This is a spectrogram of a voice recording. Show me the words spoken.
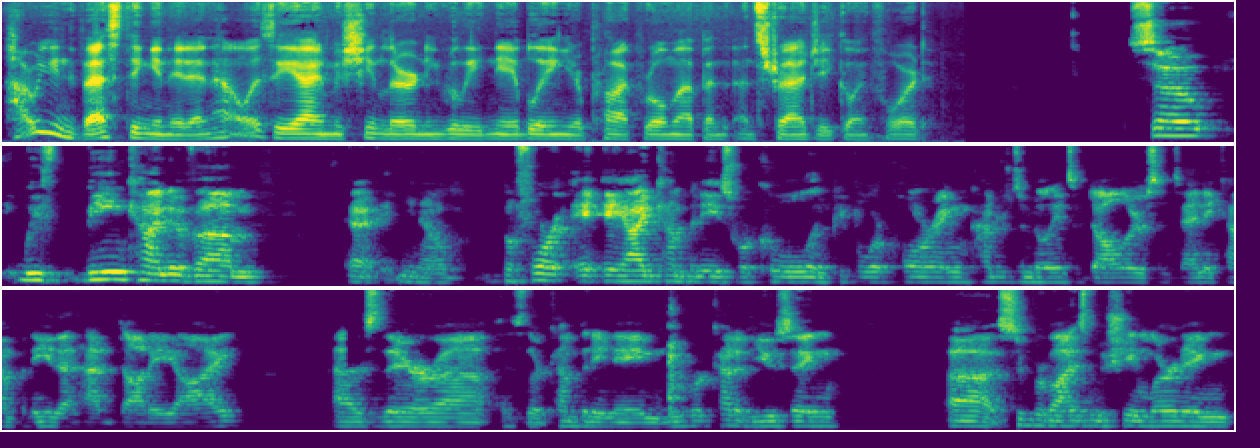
How are you investing in it, and how is AI and machine learning really enabling your product roadmap and, and strategy going forward? So we've been kind of, um, uh, you know, before AI companies were cool and people were pouring hundreds of millions of dollars into any company that had .ai as their uh, as their company name, we were kind of using uh, supervised machine learning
